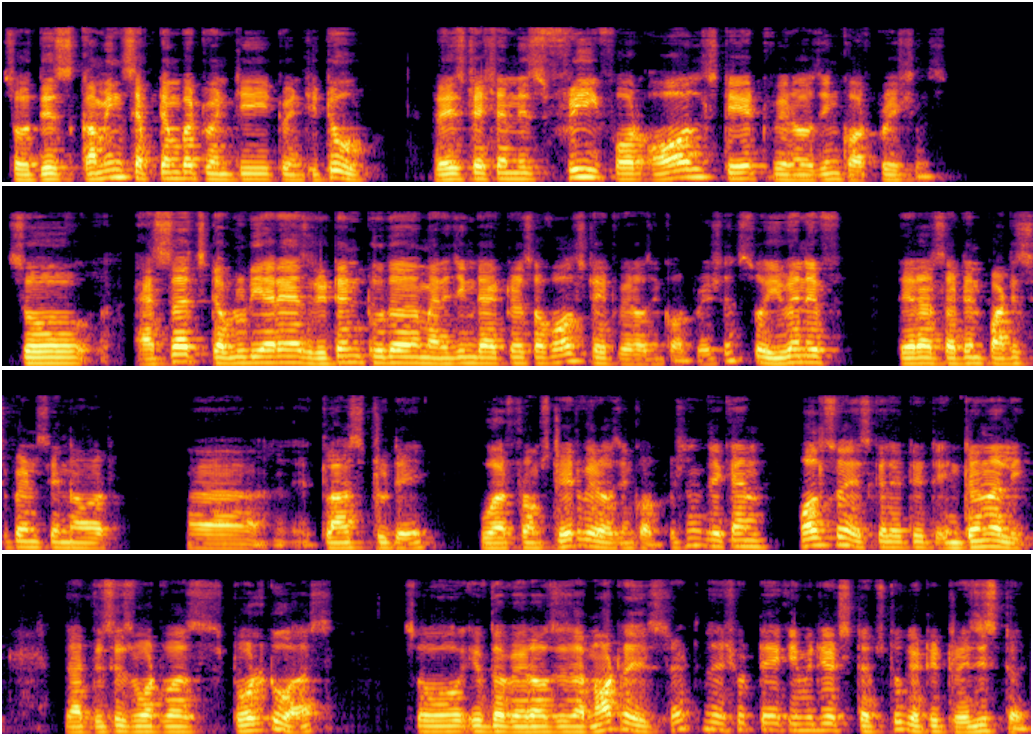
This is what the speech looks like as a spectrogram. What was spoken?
So this coming September 2022, registration is free for all state warehousing corporations. So as such, WDRA has written to the managing directors of all state warehousing corporations. So even if there are certain participants in our uh, class today who are from state warehousing corporations, they can also escalate it internally that this is what was told to us. So if the warehouses are not registered, they should take immediate steps to get it registered.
